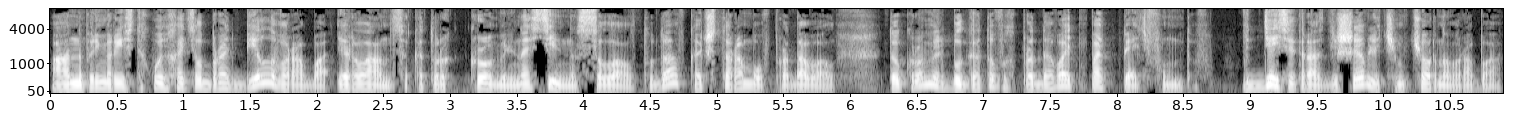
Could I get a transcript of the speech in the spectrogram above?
А, например, если ты хотел брать белого раба, ирландца, которых Кромвель насильно ссылал туда, в качестве рабов продавал, то Кромвель был готов их продавать по 5 фунтов в 10 раз дешевле, чем черного раба.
